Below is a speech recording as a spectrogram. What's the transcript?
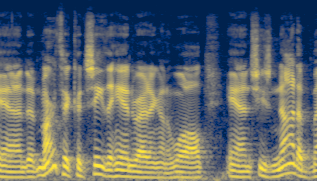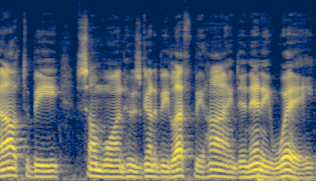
And uh, Martha could see the handwriting on the wall, and she's not about to be someone who's going to be left behind in any way.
